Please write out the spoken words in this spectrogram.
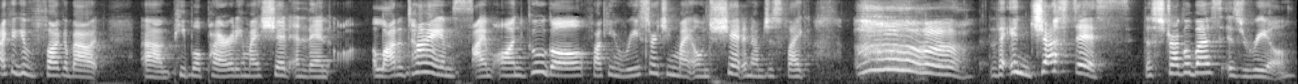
I could give a fuck about um, people pirating my shit and then a lot of times I'm on Google fucking researching my own shit and I'm just like, Ugh! the injustice. The struggle bus is real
